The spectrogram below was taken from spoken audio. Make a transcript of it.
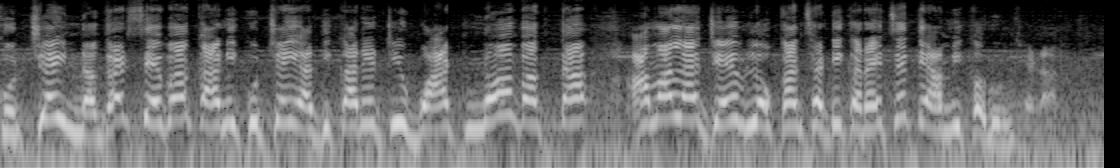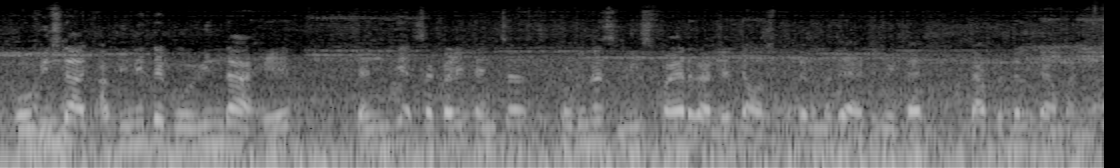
कुठचेही नगरसेवक आणि कुठच्याही अधिकाऱ्याची वाट न बघता आम्हाला जे लोकांसाठी करायचे ते आम्ही करून घेणार. गोविंदा अभिनेते गोविंदा आहेत. त्यांनी सकाळी त्यांच्याकडूनच मिसफायर झाले ते हॉस्पिटलमध्ये ॲडमिट आहेत. त्याबद्दल काय म्हणणार?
